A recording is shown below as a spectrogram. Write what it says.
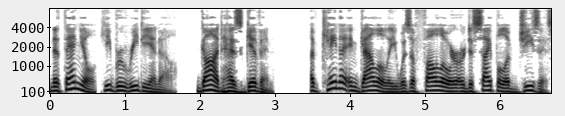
Nathanael Hebrew Retianel, God has given, of Cana in Galilee was a follower or disciple of Jesus,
